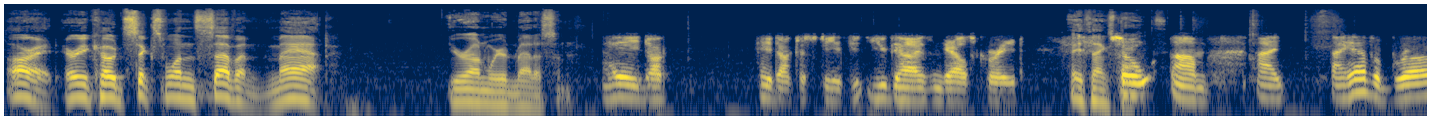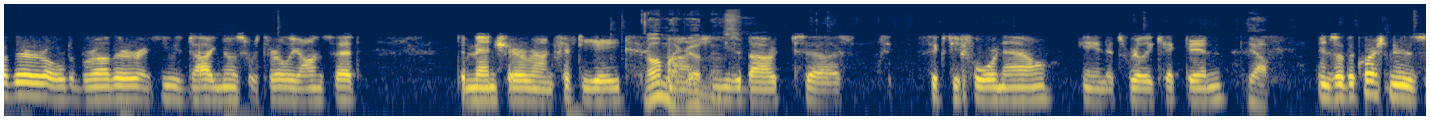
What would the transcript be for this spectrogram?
All right, area code 617. Matt, you're on Weird Medicine. Hey, doc. Hey, Doctor Steve. You guys and gals, great. Hey, thanks. So, um, I I have a brother, older brother. He was diagnosed with early onset dementia around 58. Oh, my Uh, goodness. He's about uh, 64 now, and it's really kicked in. Yeah. And so the question is,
